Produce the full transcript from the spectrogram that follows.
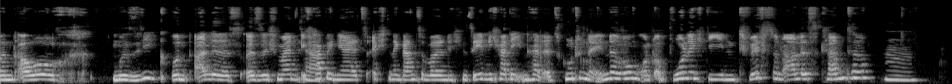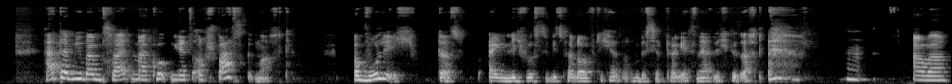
Und auch Musik und alles. Also ich meine, ich Ja. habe ihn ja jetzt echt eine ganze Weile nicht gesehen. Ich hatte ihn halt als gut in Erinnerung und obwohl ich den Twist und alles kannte, Hm. hat er mir beim zweiten Mal gucken jetzt auch Spaß gemacht. Obwohl ich das eigentlich wusste, wie es verläuft. Ich hatte es auch ein bisschen vergessen, ehrlich gesagt. Hm. Aber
